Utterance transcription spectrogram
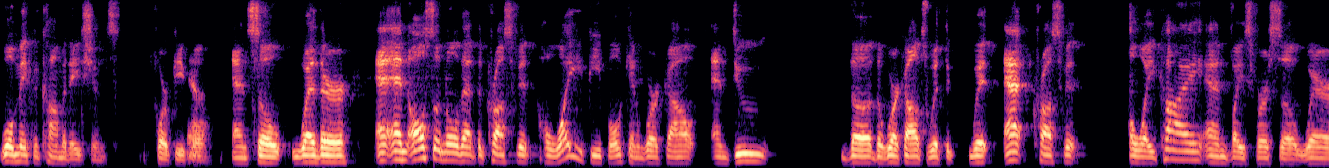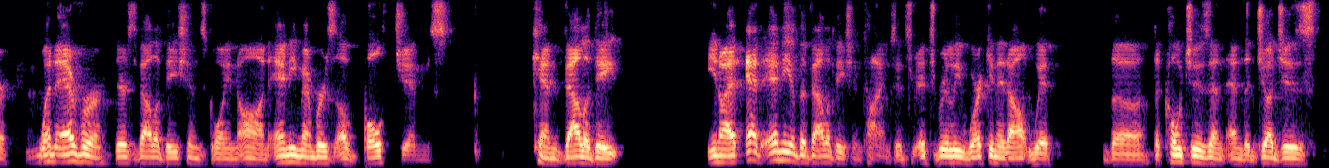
will make accommodations for people. Yeah. And so whether and, and also know that the CrossFit Hawaii people can work out and do the the workouts with the with at CrossFit Hawaii Kai and vice versa, where mm-hmm. whenever there's validations going on, any members of both gyms can validate, you know, at, at any of the validation times. It's it's really working it out with the the coaches and and the judges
